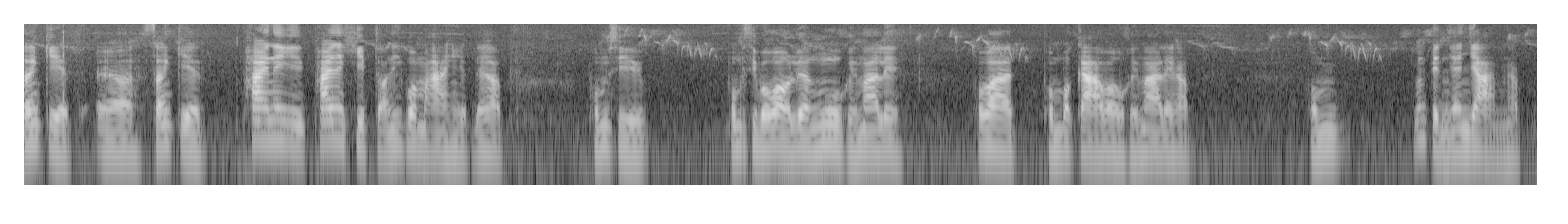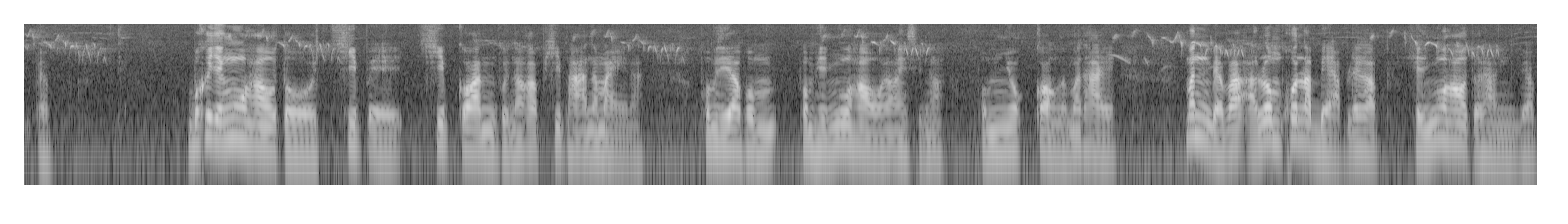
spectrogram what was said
สังเกตเอ่อสังเกตภายในภายในคลิปตอนที่ผมหาเห็ดเด้อครับ ผมสิผมสิบ่เว้าเรื่องงูขึ้นมาเลย เพราะว่าผมบ่กาเว้าขึ้นมาเลยครับ ผมมันเป็นย่านครับ แบบบ่คือยังงูเห่าโตวคลิปเอคลิปก่อนพุ่นนะครับคลิปหาหน้าใหม่นะผมสิว่าผมผมเห็นงูเห่าเนาะจังซี่เนาะผมยกกล้องขึ้นมาถ่ายมันแบบว่าอารมณ์คนละแบบเลยครับ เห็นงูเห่าตัวนั้นแบบ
